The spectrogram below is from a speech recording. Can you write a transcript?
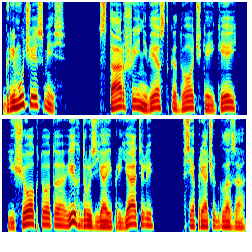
Гремучая смесь. Старший, невестка, дочь, Кей-Кей, еще кто-то, их друзья и приятели. Все прячут глаза.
